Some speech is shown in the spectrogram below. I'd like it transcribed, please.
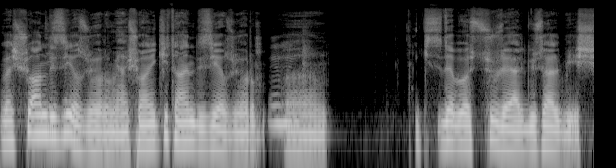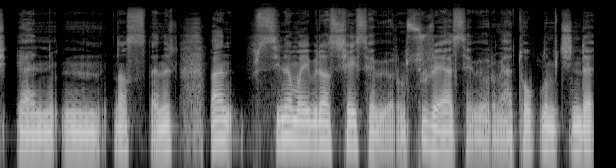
ve şu an dizi yazıyorum yani şu an iki tane dizi yazıyorum. Ee, ikisi de böyle sürreal güzel bir iş yani hmm, nasıl denir? Ben sinemayı biraz şey seviyorum sürreal seviyorum yani toplum içinde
